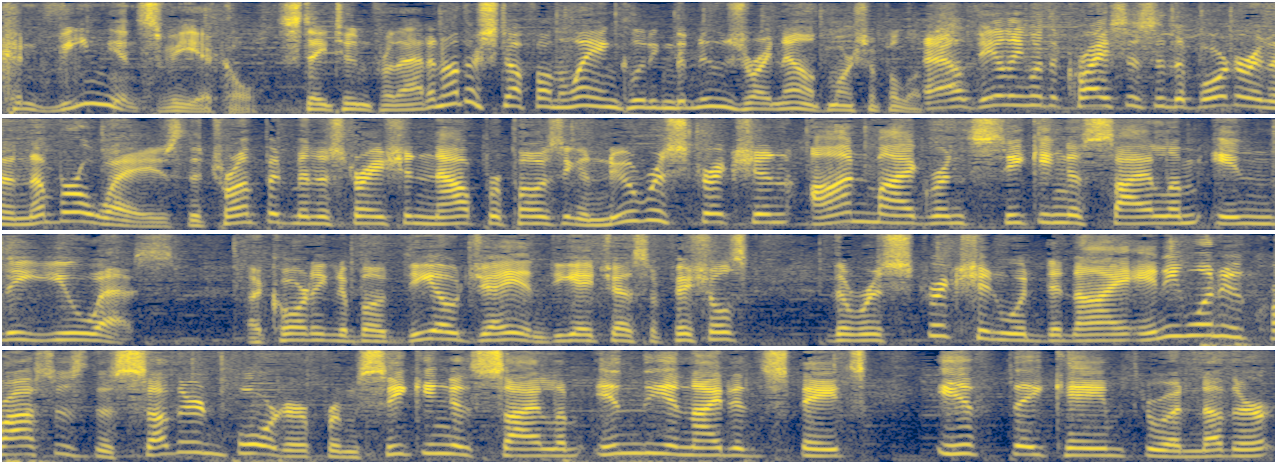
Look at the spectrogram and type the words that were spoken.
Convenience vehicle. Stay tuned for that and other stuff on the way, including the news right now with Marshall Phillips. Now, dealing with the crisis at the border in a number of ways, the Trump administration now proposing a new restriction on migrants seeking asylum in the U.S. According to both DOJ and DHS officials, the restriction would deny anyone who crosses the southern border from seeking asylum in the United States if they came through another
